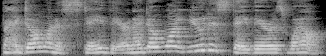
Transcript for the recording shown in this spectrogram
But I don't want to stay there and I don't want you to stay there as well.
